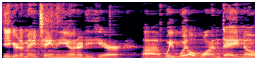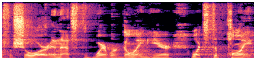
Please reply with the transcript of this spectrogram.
eager to maintain the unity here. Uh, we will one day know for sure, and that's where we're going here. What's the point?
